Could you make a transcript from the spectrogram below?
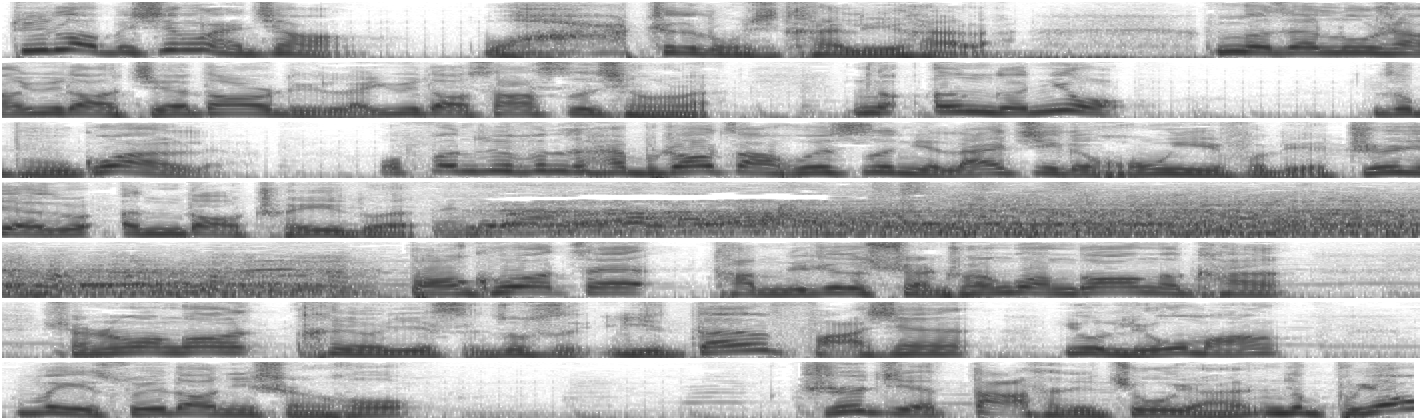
对老百姓来讲。哇，这个东西太厉害了！我在路上遇到劫道的了，遇到啥事情了，我摁个钮，你就不管了。我犯罪分子还不知道咋回事呢，来几个红衣服的，直接就摁倒锤一顿。包括在他们的这个宣传广告，我看宣传广告很有意思，就是一旦发现有流氓尾随到你身后，直接打他的救援，你就不要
